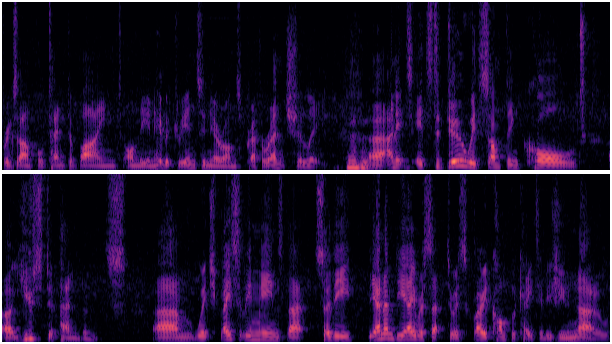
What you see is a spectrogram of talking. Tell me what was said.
for example, tend to bind on the inhibitory interneurons preferentially? Mm-hmm. Uh, and it's it's to do with something called uh, use dependence, um, which basically means that so the the NMDA receptor is very complicated, as you know,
